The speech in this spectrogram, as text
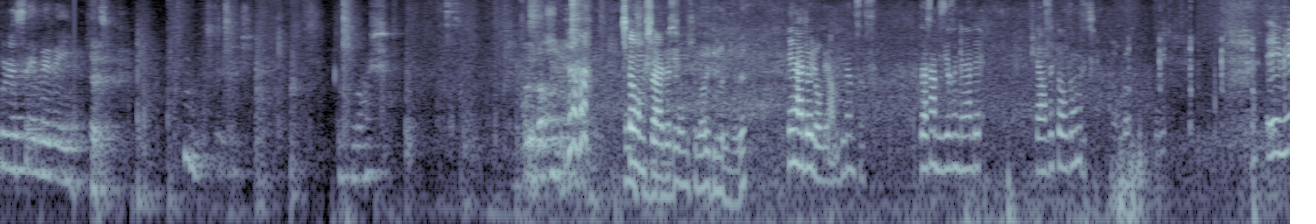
Burası ebeveyn. Evet. Var. Çıkamamışlardır. Çıkamamışlardır. Girmedim dedi. Genelde öyle oluyor biliyor musunuz? Zaten biz yazın genelde yazlık olduğumuz için. Evi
